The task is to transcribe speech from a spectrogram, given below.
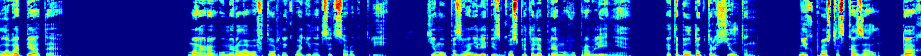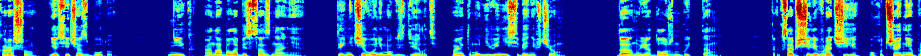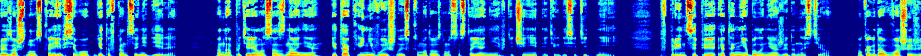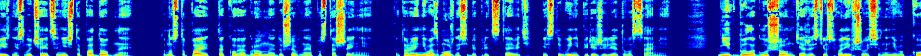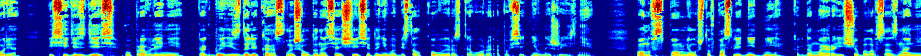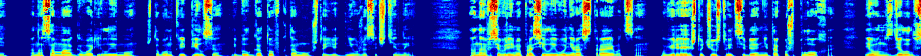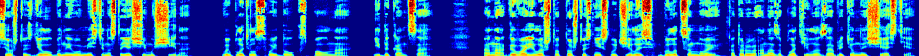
Глава пятая. Майра умерла во вторник в 11.43. Ему позвонили из госпиталя прямо в управление. Это был доктор Хилтон. Ник просто сказал, «Да, хорошо, я сейчас буду». «Ник, она была без сознания. Ты ничего не мог сделать, поэтому не вини себя ни в чем». «Да, но я должен быть там». Как сообщили врачи, ухудшение произошло, скорее всего, где-то в конце недели. Она потеряла сознание и так и не вышла из коматозного состояния в течение этих десяти дней. В принципе, это не было неожиданностью, но когда в вашей жизни случается нечто подобное, то наступает такое огромное душевное опустошение, которое невозможно себе представить, если вы не пережили этого сами. Ник был оглушен тяжестью свалившегося на него горя и, сидя здесь, в управлении, как бы издалека слышал доносящиеся до него бестолковые разговоры о повседневной жизни. Он вспомнил, что в последние дни, когда Майра еще была в сознании, она сама говорила ему, чтобы он крепился и был готов к тому, что ее дни уже сочтены. Она все время просила его не расстраиваться, уверяя, что чувствует себя не так уж плохо, и он сделал все, что сделал бы на его месте настоящий мужчина. Выплатил свой долг сполна и до конца. Она говорила, что то, что с ней случилось, было ценой, которую она заплатила за обретенное счастье.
